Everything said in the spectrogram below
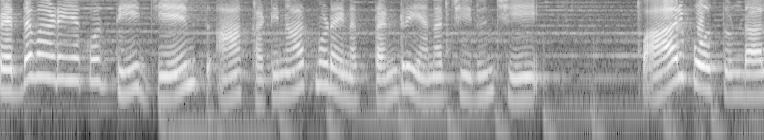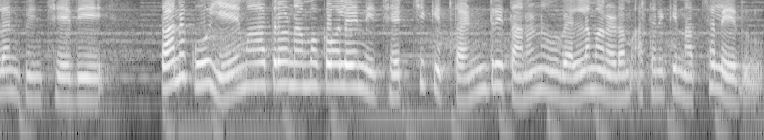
పెద్దవాడయ్యే కొద్దీ జేమ్స్ ఆ కఠినాత్ముడైన తండ్రి ఎనర్జీ నుంచి పారిపోతుండాలనిపించేది. తనకు ఏమాత్రం నమ్మకం లేని చర్చికి తండ్రి తనను వెళ్ళమనడం అతనికి నచ్చలేదు.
